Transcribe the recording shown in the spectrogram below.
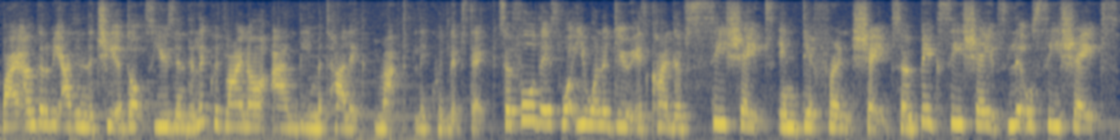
But I am gonna be adding the cheetah dots using the liquid liner and the metallic matte liquid lipstick. So for this, what you wanna do is kind of C shapes in different shapes. So big C shapes, little C shapes,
